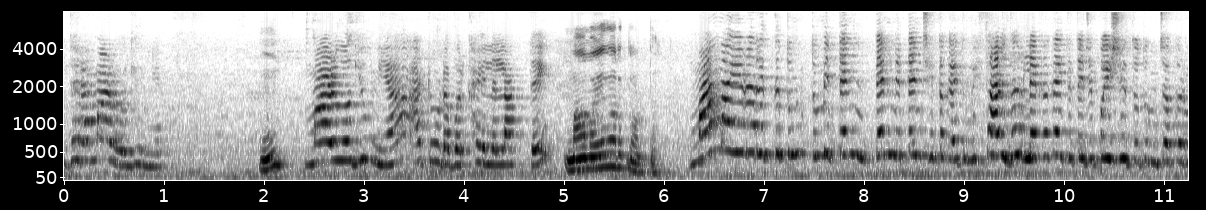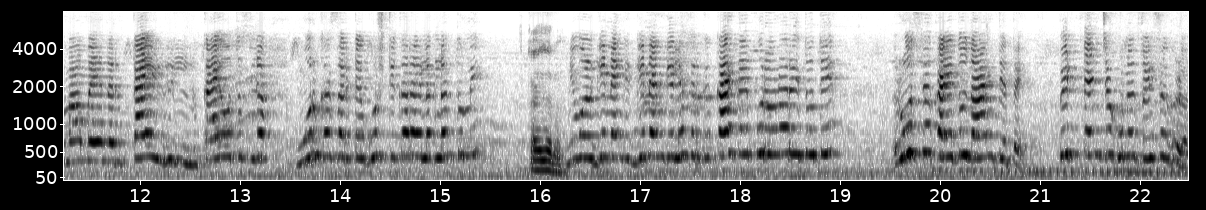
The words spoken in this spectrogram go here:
धरा माळव घेऊन या. हं? माळव घेऊन या आठवडाभर खायला लागतंय. मामा येणार वाटतं? मामा येणार आहेत का तुम तुम्ही त्यां- त्यांनी त्यांची तर काय तुम्ही साल धरले का काय तर त्याचे पैसे येतो तुमच्याकडे. मामा येणार आहेत. काय काय होत असलं? मूर्खासारख्या गोष्टी करायला लागलात तुम्ही? काय झालं? निवळ गिन्यान गिन्यान गेल्यासारखं काय काय पुरवणार आहे तू ते? रोज सकाळी दूध आणते ते. पीठ त्यांच्याकडूनच आहे सगळं.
